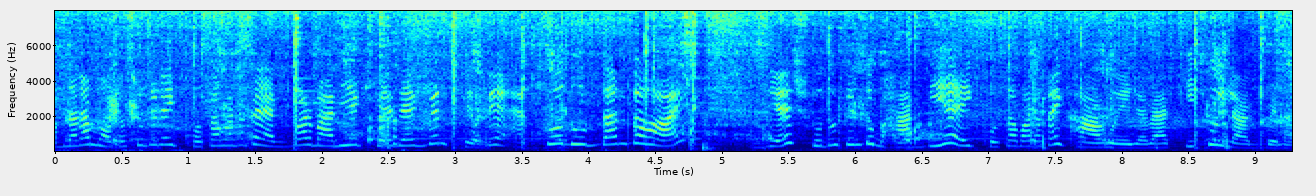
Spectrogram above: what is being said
আপনারা মটরশুঁটির এই খোসা বাটাটা একবার বানিয়ে খেয়ে দেখবেন, খেতে এত দুর্দান্ত হয় যে শুধু কিন্তু ভাত দিয়ে এই খোসা বাটাটাই খাওয়া হয়ে যাবে, আর কিছুই লাগবে না।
